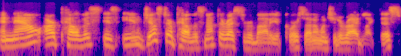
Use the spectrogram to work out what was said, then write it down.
And now our pelvis is in just our pelvis, not the rest of her body, of course. I don't want you to ride like this.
